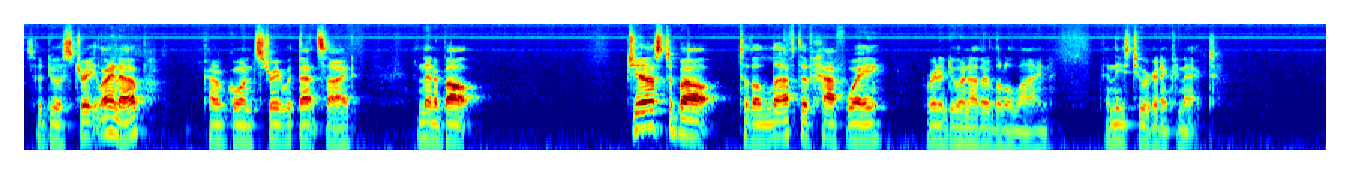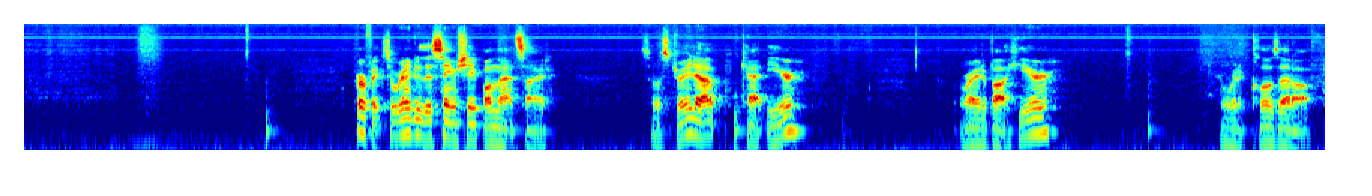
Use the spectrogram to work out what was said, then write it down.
So do a straight line up, kind of going straight with that side, and then about, just about to the left of halfway, we're going to do another little line. And these two are going to connect. Perfect, so we're going to do the same shape on that side. So straight up, cat ear, right about here, and we're going to close that off.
